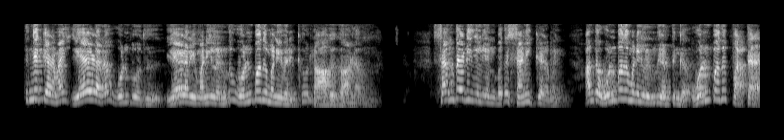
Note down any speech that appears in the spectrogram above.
திங்கட்கிழமை ஏழரை ஒன்பது ஏழரை மணியிலிருந்து ஒன்பது மணி வரைக்கும் ராகு காலம் சந்தடியில் என்பது சனிக்கிழமை. அந்த ஒன்பது மணியிலிருந்து எடுத்துங்க. ஒன்பது பத்தரை.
